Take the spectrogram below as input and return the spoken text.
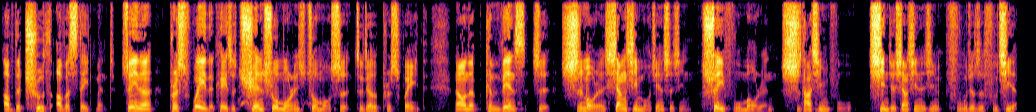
of the truth of a statement。所以呢。Persuade 可以是劝说某人去做某事，这个叫做 persuade。然后呢，convince 是使某人相信某件事情，说服某人使他信服。信就相信的信，服就是服气的。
